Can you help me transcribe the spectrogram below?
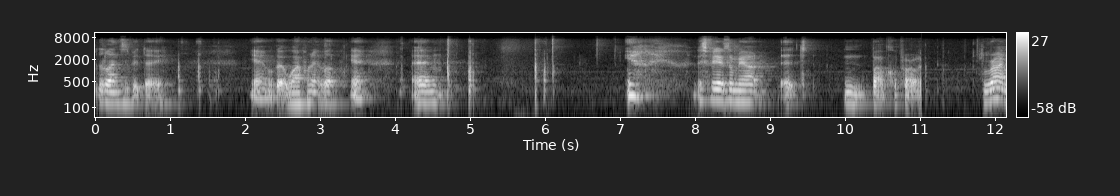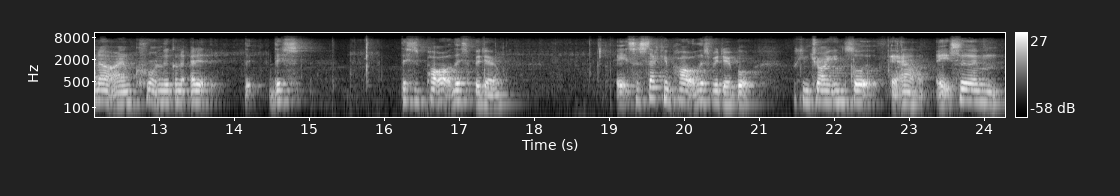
The lens is a bit dirty. Yeah, we'll get a wipe on it, but yeah. Um, yeah, this video's gonna be out at mm, about a couple hours. Right now, I am currently going to edit th this. This is part of this video. It's the second part of this video, but we can try and sort it out. It's um.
